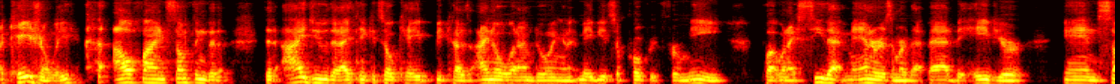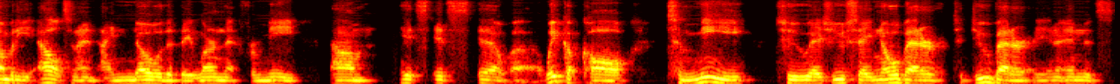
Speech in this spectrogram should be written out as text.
occasionally I'll find something that that I do that I think it's okay because I know what I'm doing and maybe it's appropriate for me. But when I see that mannerism or that bad behavior in somebody else, and I, I know that they learned that from me, um, it's it's a wake up call to me to, as you say, know better, to do better, and, and it's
